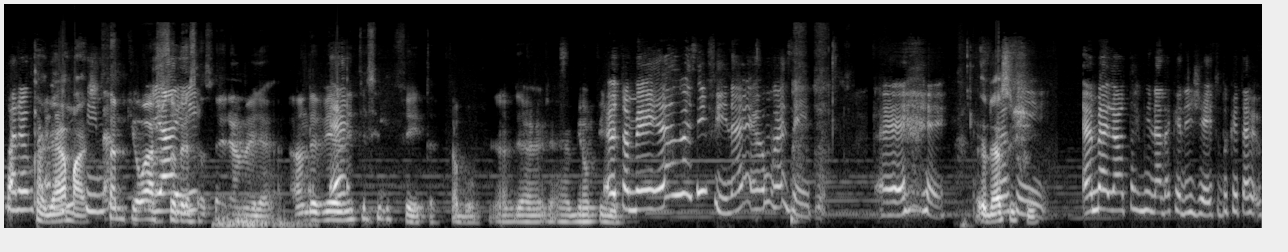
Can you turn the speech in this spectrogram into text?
Quer colocar ganhar mais. cima. Sabe o que eu acho E sobre aí- essa série, Amélia? Ela não deveria É. nem ter sido feita. Acabou. Já, já- já é a minha opinião. Eu também, é, mas enfim, né? É um exemplo. É, Eu não assisti. assim, é melhor terminar daquele jeito do que ter-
